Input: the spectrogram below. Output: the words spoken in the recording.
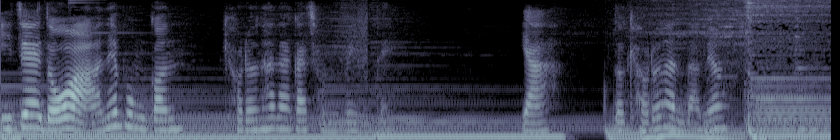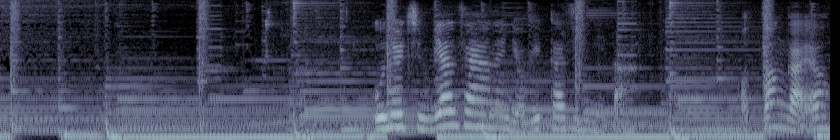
이제 너와 안 해본 건 결혼 하나가 전부인데. 야, 너 결혼한다며? 오늘 준비한 사연은 여기까지입니다. 어떤가요?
